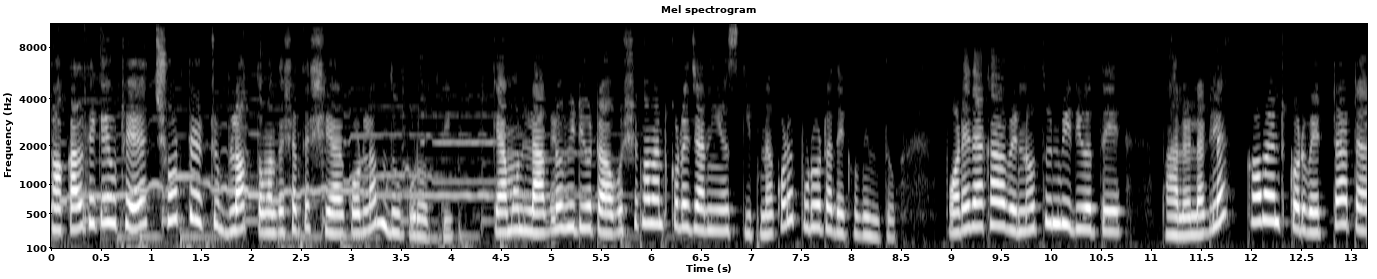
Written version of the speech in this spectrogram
সকাল থেকে উঠে ছোট্ট একটু ব্লগ তোমাদের সাথে শেয়ার করলাম দুপুর অবধি। কেমন লাগল ভিডিওটা অবশ্যই কমেন্ট করে জানিও স্কিপ না করে পুরোটা দেখো কিন্তু। পরে দেখা হবে নতুন ভিডিওতে। ভালো লাগলে কমেন্ট করবে, টাটা।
